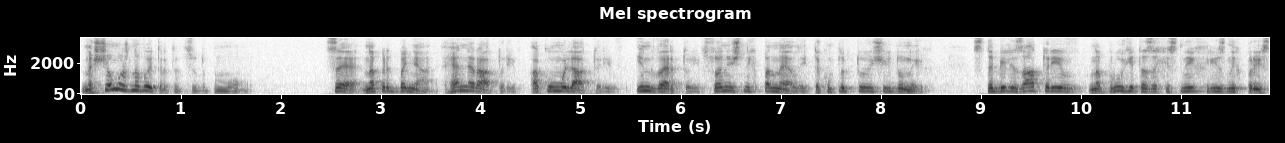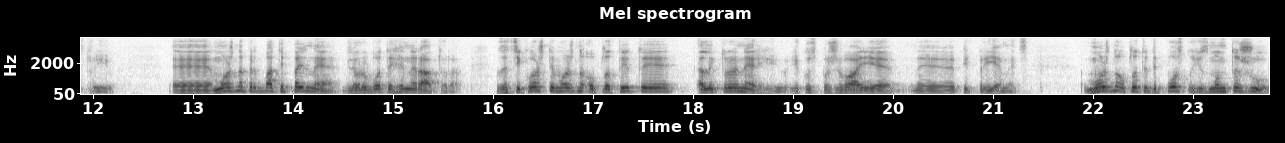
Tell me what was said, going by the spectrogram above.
На що можна витратити цю допомогу? Це на придбання генераторів, акумуляторів, інверторів, сонячних панелей та комплектуючих до них, стабілізаторів напруги та захисних різних пристроїв. Е, можна придбати пальне для роботи генератора. За ці кошти можна оплатити електроенергію, яку споживає е, підприємець. Можна оплатити послуги з монтажу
